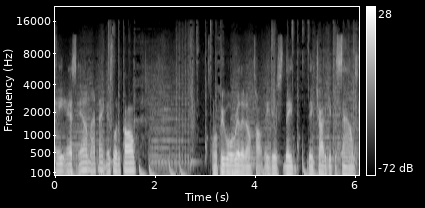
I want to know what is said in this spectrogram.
ASM, I think that's what it's called. Where people really don't talk, they just they they try to get the sounds.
